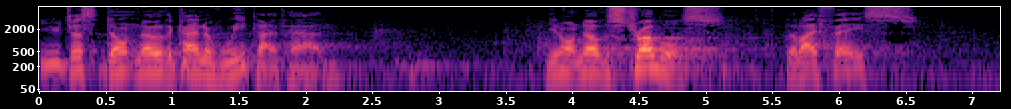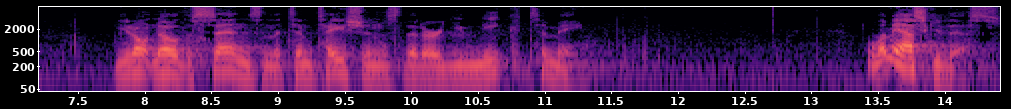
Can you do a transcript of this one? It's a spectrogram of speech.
You just don't know the kind of week I've had. You don't know the struggles that I face. You don't know the sins and the temptations that are unique to me. Well, let me ask you this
